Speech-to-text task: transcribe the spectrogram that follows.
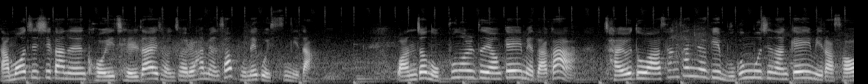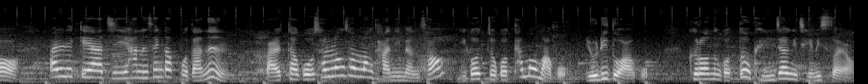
나머지 시간은 거의 젤다의 전설을 하면서 보내고 있습니다. 완전 오픈월드형 게임에다가 자유도와 상상력이 무궁무진한 게임이라서 빨리 깨야지 하는 생각보다는 말 타고 설렁설렁 다니면서 이것저것 탐험하고 요리도 하고 그러는 것도 굉장히 재밌어요.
